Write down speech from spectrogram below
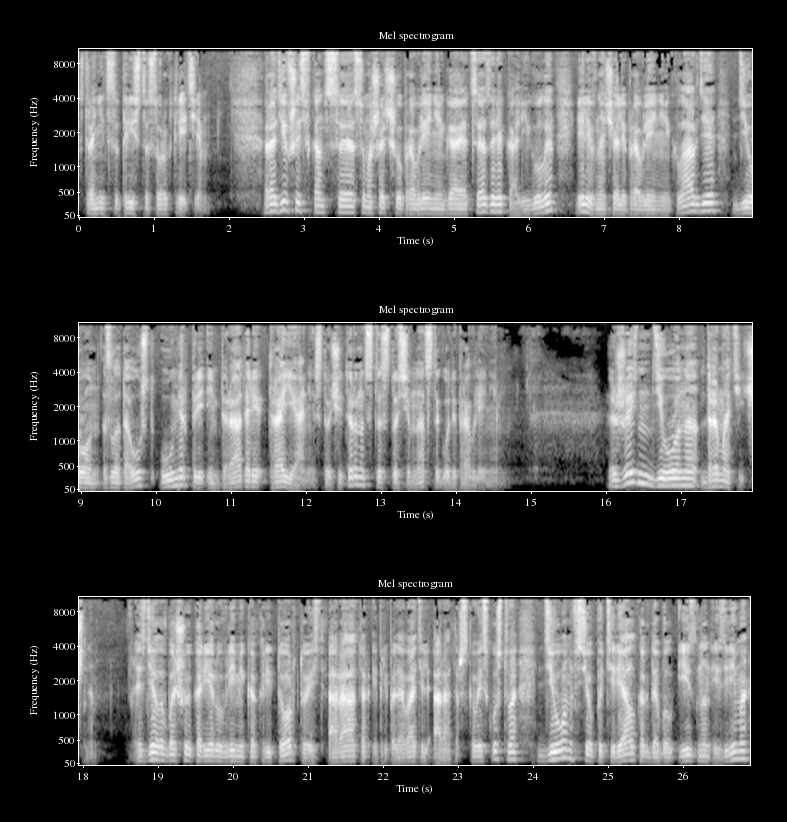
страница 343 Родившись в конце сумасшедшего правления Гая Цезаря Калигулы или в начале правления Клавдия, Дион Златоуст умер при императоре Трояне 114-117 годы правления. Жизнь Диона драматична. Сделав большую карьеру в Риме как ритор, то есть оратор и преподаватель ораторского искусства, Дион все потерял, когда был изгнан из Рима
